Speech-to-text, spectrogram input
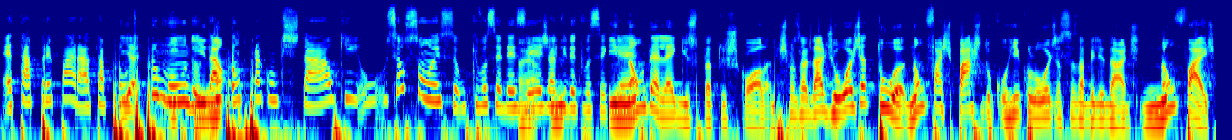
É estar tá preparado, estar tá pronto para o mundo, estar tá pronto para conquistar o que os seus sonhos, o que você deseja, é, a vida que você e quer. E não delegue isso para tua escola. A responsabilidade hoje é tua. Não faz parte do currículo hoje essas habilidades. Não faz.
